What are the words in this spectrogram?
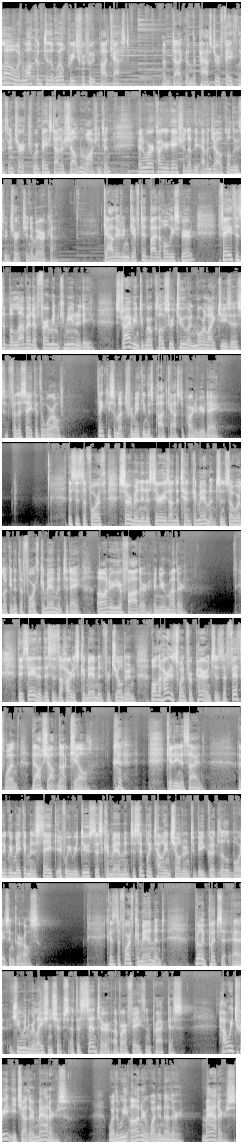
Hello, and welcome to the Will Preach for Food podcast. I'm Doug. I'm the pastor of Faith Lutheran Church. We're based out of Shelton, Washington, and we're a congregation of the Evangelical Lutheran Church in America. Gathered and gifted by the Holy Spirit, Faith is a beloved, affirming community, striving to grow closer to and more like Jesus for the sake of the world. Thank you so much for making this podcast a part of your day. This is the fourth sermon in a series on the Ten Commandments, and so we're looking at the fourth commandment today honor your father and your mother. They say that this is the hardest commandment for children, while the hardest one for parents is the fifth one thou shalt not kill. Kidding aside, I think we make a mistake if we reduce this commandment to simply telling children to be good little boys and girls. Because the fourth commandment really puts uh, human relationships at the center of our faith and practice. How we treat each other matters. Whether we honor one another matters.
